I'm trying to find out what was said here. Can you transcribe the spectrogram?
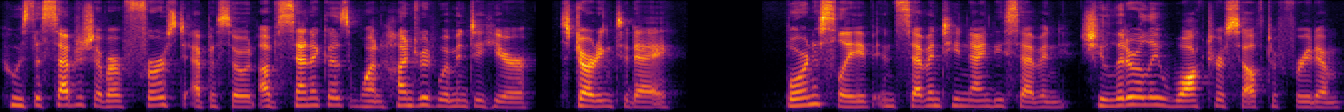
who is the subject of our first episode of Seneca's 100 Women to Hear, starting today. Born a slave in 1797, she literally walked herself to freedom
